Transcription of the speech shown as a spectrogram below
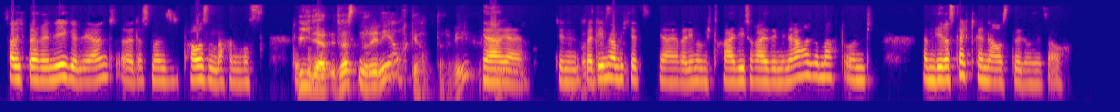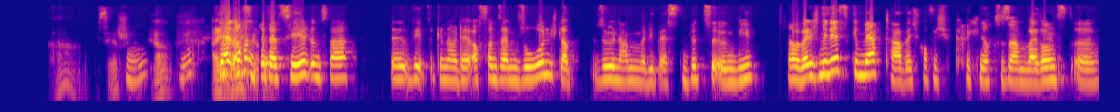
Das habe ich bei René gelernt, äh, dass man Pausen machen muss. Wie, der, du hast einen René auch gehabt, oder wie? Ja, ja. Den, bei dem habe ich jetzt, ja, bei dem habe ich drei, die drei Seminare gemacht und ähm, die Respekttrainer-Ausbildung jetzt auch. Ah, sehr schön, mhm. ja. ja. Der hat auch einen Witz erzählt, und zwar, äh, wie, genau, der auch von seinem Sohn, ich glaube, Söhne haben immer die besten Witze irgendwie. Aber wenn ich mir jetzt gemerkt habe, ich hoffe, ich kriege noch zusammen, weil sonst äh,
